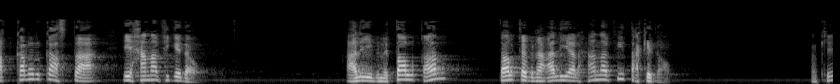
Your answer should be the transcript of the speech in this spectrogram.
আটকানোর কাজটা এই হানাফিকে দাও। আলী ইবনে তলকাল তলকা ইবনে আলী আল হানাফি তাকে দাও। ওকে?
